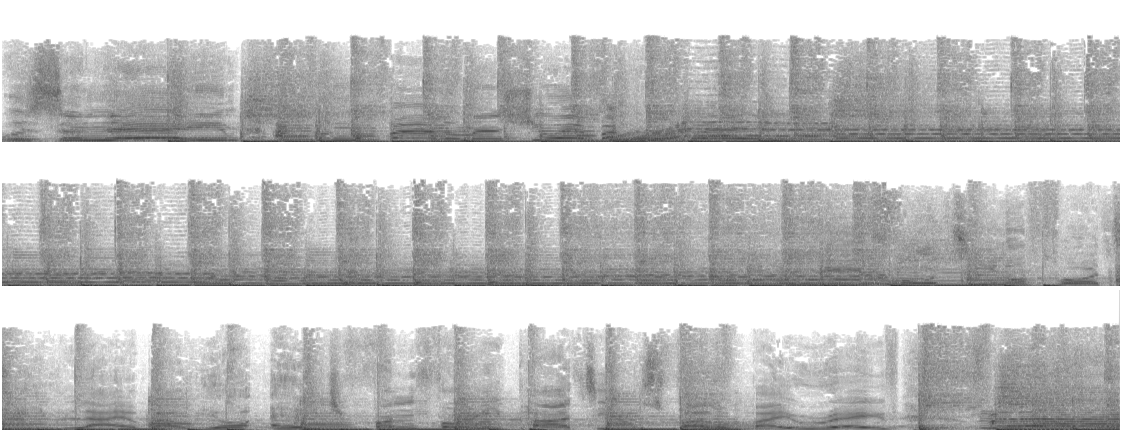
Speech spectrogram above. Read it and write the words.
what's her name? I couldn't find her, man, she went back to plane. Be you 14 or 40, you lie about your age. A fun, phony party was followed by a rave. Fly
